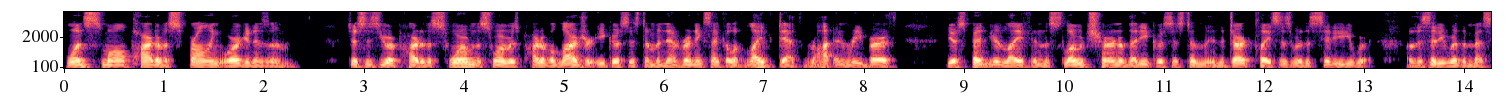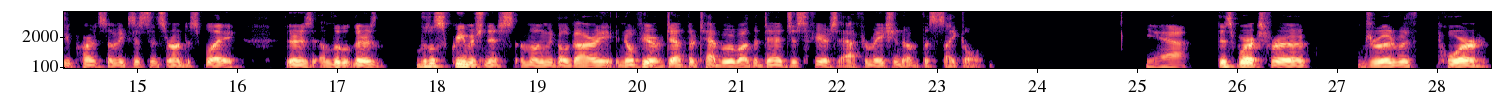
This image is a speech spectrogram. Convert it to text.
one small part of a sprawling organism. Just as you are part of the swarm, the swarm is part of a larger ecosystem, a never ending cycle of life, death, rot, and rebirth. You have spent your life in the slow churn of that ecosystem, in the dark places where the city where, of the city where the messy parts of existence are on display. There's a little there's little squeamishness among the Golgari, no fear of death or taboo about the dead, just fierce affirmation of the cycle. Yeah. This works for a druid with poor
